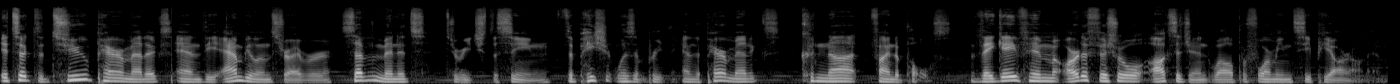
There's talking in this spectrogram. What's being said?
it took the two paramedics and the ambulance driver 7 minutes to reach the scene. The patient wasn't breathing, and the paramedics could not find a pulse. They gave him artificial oxygen while performing CPR on him.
